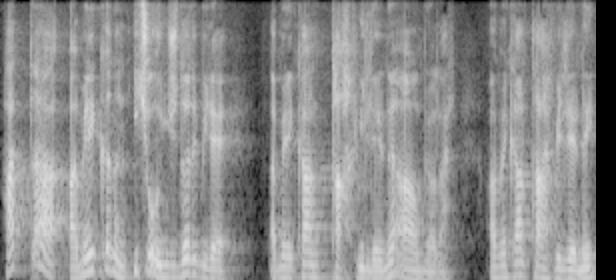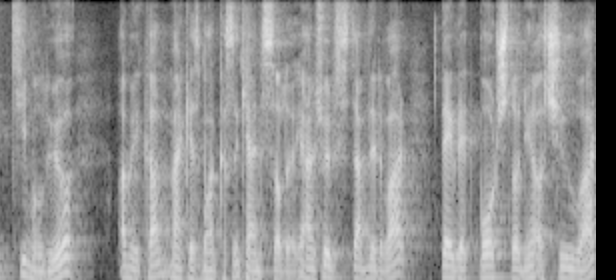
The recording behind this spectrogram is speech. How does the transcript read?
Hatta Amerika'nın iç oyuncuları bile Amerikan tahvillerini almıyorlar. Amerikan tahvillerini kim alıyor? Amerikan Merkez Bankası'nın kendisi alıyor. Yani şöyle bir sistemleri var. Devlet borçlanıyor, açığı var.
